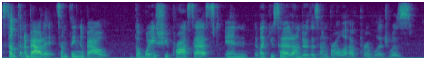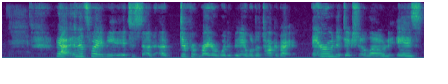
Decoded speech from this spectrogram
something about it, something about the way she processed in like you said under this umbrella of privilege was yeah and that's why i mean it's just a, a, different writer would have been able to talk about heroin addiction alone is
